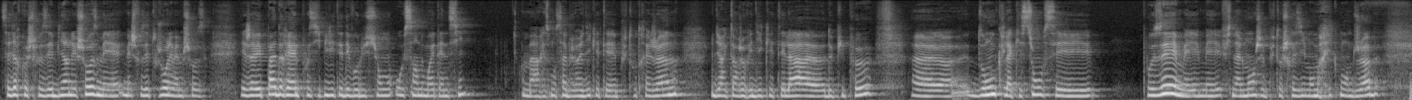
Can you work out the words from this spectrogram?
C'est-à-dire que je faisais bien les choses mais, je faisais toujours les mêmes choses. Et j'avais pas de réelle possibilité d'évolution au sein de Moët Ma responsable juridique était plutôt très jeune, le directeur juridique était là euh, depuis peu. Euh, donc la question s'est posée, mais, finalement j'ai plutôt choisi mon mari que mon job. Mmh.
